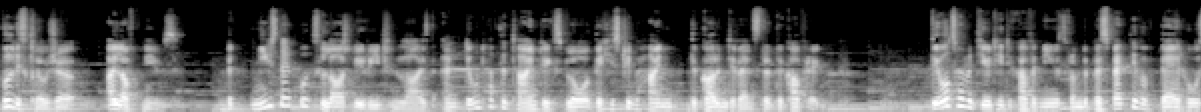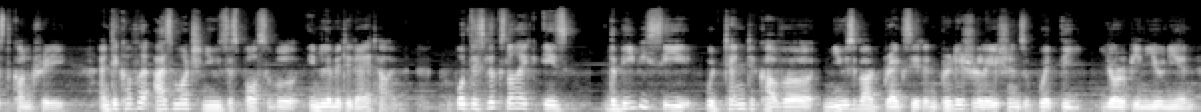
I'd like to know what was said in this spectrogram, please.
Full disclosure, I love news. But news networks are largely regionalized and don't have the time to explore the history behind the current events that they're covering. They also have a duty to cover news from the perspective of their host country and to cover as much news as possible in limited airtime. What this looks like is the BBC would tend to cover news about Brexit and British relations with the European Union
